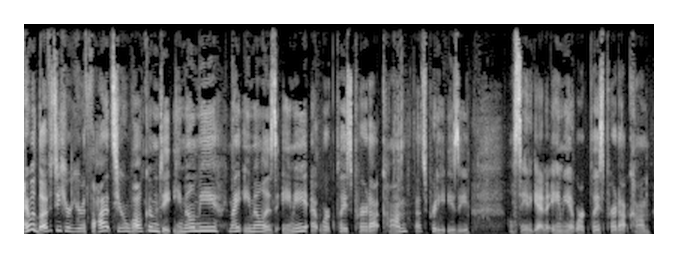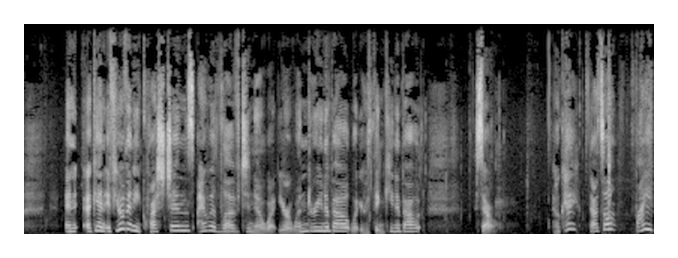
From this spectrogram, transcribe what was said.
I would love to hear your thoughts. You're welcome to email me. My email is amy at workplaceprayer.com. That's pretty easy. I'll say it again amy at workplaceprayer.com. And again, if you have any questions, I would love to know what you're wondering about, what you're thinking about. So, okay, that's all. Bye.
